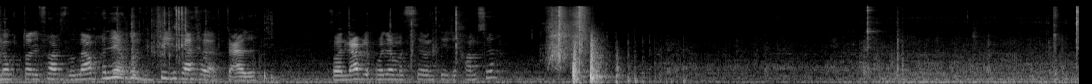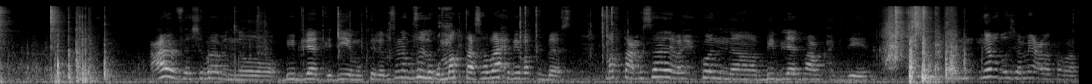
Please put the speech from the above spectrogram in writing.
نقطة لفارس ظلام خلينا نقول نتيجة ثلاثة تعادل. فنلعب لك ولا ما تصير نتيجة خمسة. عارف يا شباب إنه بي بليد قديم وكذا بس أنا بقول لكم مقطع صباحي بيبطل بس مقطع مسائي راح يكون بي بليد معركة حديدية نرضى الجميع على طرف.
